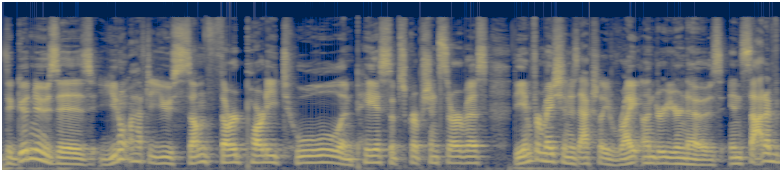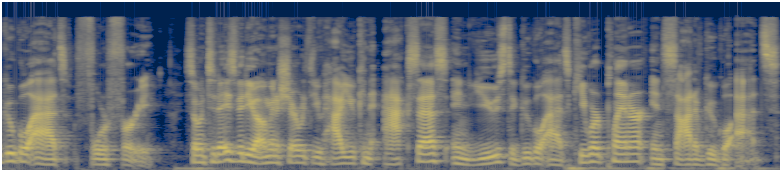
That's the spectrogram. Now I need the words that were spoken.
The good news is you don't have to use some third party tool and pay a subscription service. The information is actually right under your nose inside of Google Ads for free. So in today's video, I'm gonna share with you how you can access and use the Google Ads Keyword Planner inside of Google Ads.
